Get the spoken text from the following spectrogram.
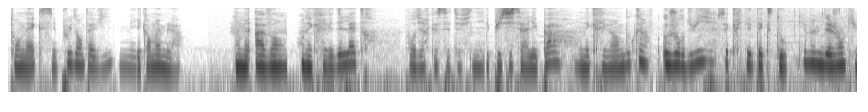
Ton ex n'est plus dans ta vie, mais il est quand même là. Non mais avant, on écrivait des lettres pour dire que c'était fini. Et puis si ça allait pas, on écrivait un bouquin. Aujourd'hui, on s'écrit des textos. Il y a même des gens qui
